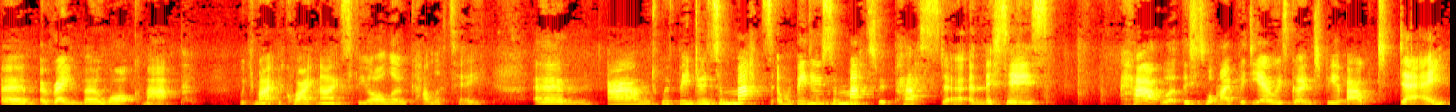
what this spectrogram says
um, a rainbow walk map, which might be quite nice for your locality. Um, and we've been doing some maths, and we've been doing some maths with pasta, and this is how well, this is what my video is going to be about today.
